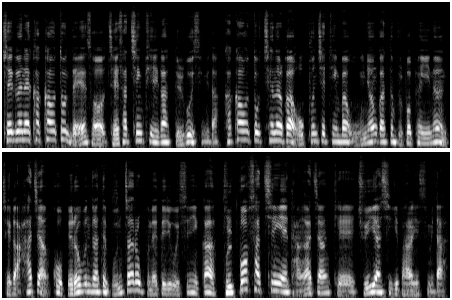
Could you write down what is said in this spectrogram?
최근에 카카오톡 내에서 재사칭 피해가 늘고 있습니다. 카카오톡 채널과 오픈 채팅방 운영 같은 불법 행위는 제가 하지 않고 여러분들한테 문자로 보내드리고 있으니까 불법 사칭에 당하지 않게 주의하시기 바라겠습니다.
